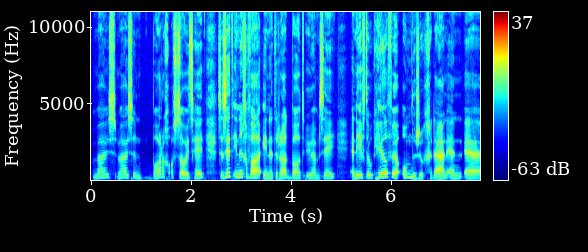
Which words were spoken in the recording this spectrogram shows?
Muis, Muizenborg of zoiets heet. Ze zit in ieder geval in het Radboud UMC. En die heeft ook heel veel onderzoek gedaan. En uh,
